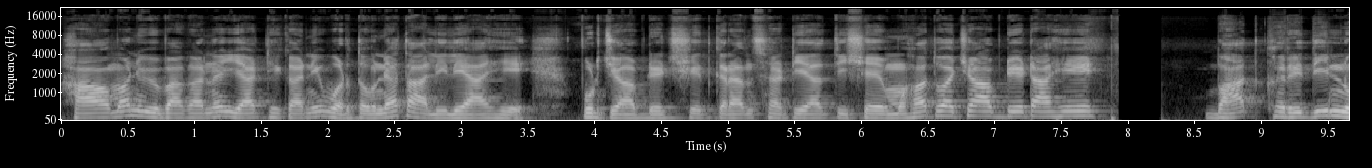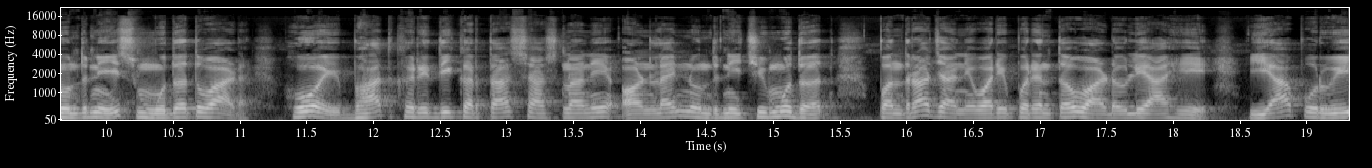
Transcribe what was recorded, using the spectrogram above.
हवामान विभागानं या ठिकाणी वर्तवण्यात आलेली आहे. पुढचे अपडेट शेतकऱ्यांसाठी अतिशय महत्त्वाचे अपडेट आहे. भात खरेदी नोंदणीस मुदतवाढ होय भात खरेदी करता शासनाने ऑनलाईन नोंदणीची मुदत पंधरा जानेवारीपर्यंत वाढवली आहे. यापूर्वी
